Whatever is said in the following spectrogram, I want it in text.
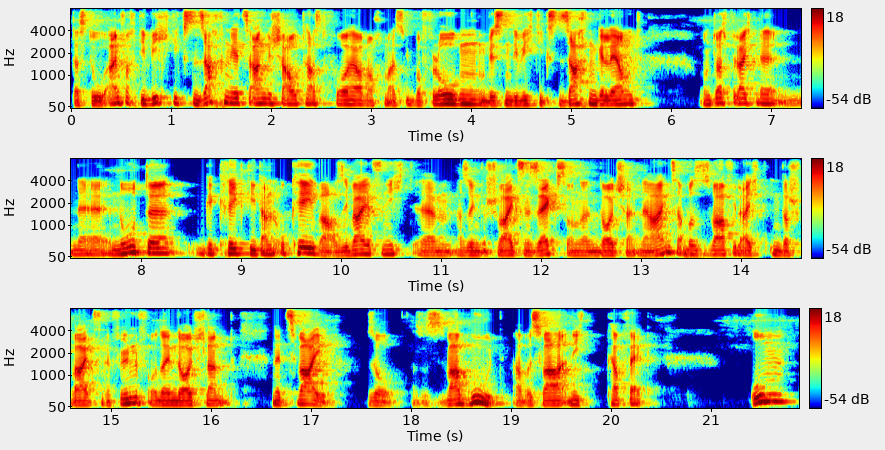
dass du einfach die wichtigsten Sachen jetzt angeschaut hast, vorher nochmals überflogen, ein bisschen die wichtigsten Sachen gelernt und du hast vielleicht eine, eine, Note gekriegt, die dann okay war. Sie war jetzt nicht, ähm, also in der Schweiz eine 6, sondern in Deutschland eine 1, aber es war vielleicht in der Schweiz eine 5 oder in Deutschland eine 2. So, also es war gut, aber es war nicht perfekt. Um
